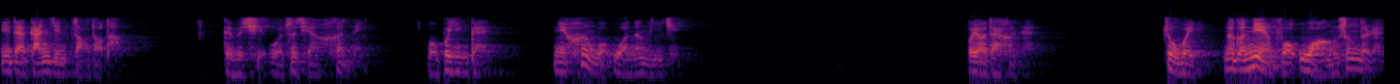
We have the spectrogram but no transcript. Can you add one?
你得赶紧找到他。对不起，我之前恨你，我不应该。你恨我，我能理解。不要再恨人。诸位，那个念佛往生的人。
